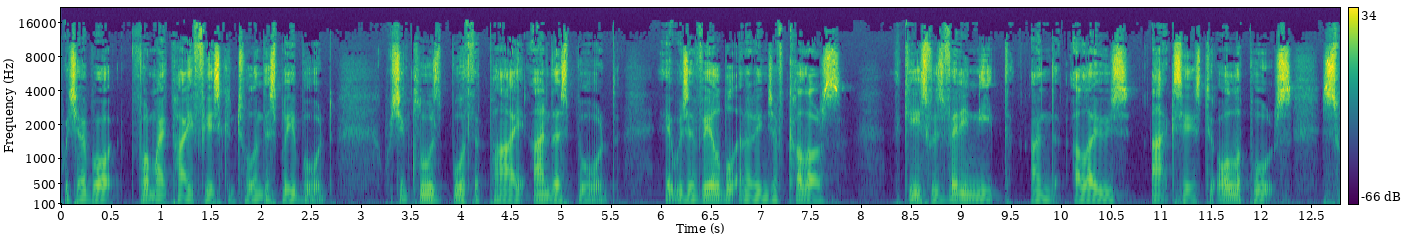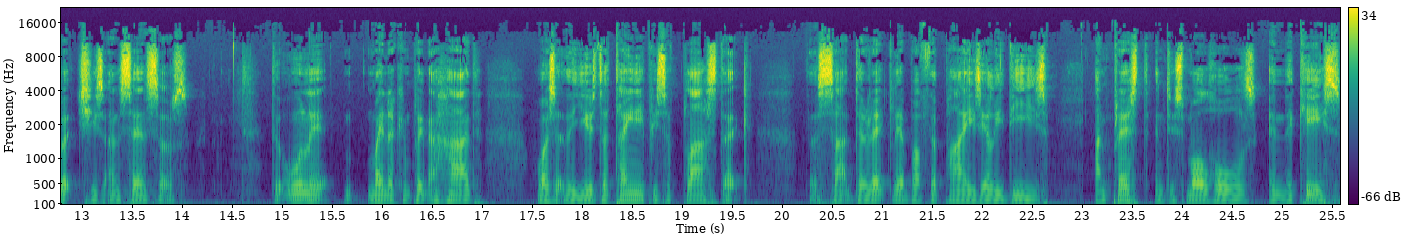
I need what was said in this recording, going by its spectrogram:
which I bought for my PiFace control and display board, which enclosed both the Pi and this board. It was available in a range of colours. The case was very neat and allows access to all the ports, switches, and sensors. The only minor complaint I had was that they used a tiny piece of plastic that sat directly above the Pi's LEDs and pressed into small holes in the case,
